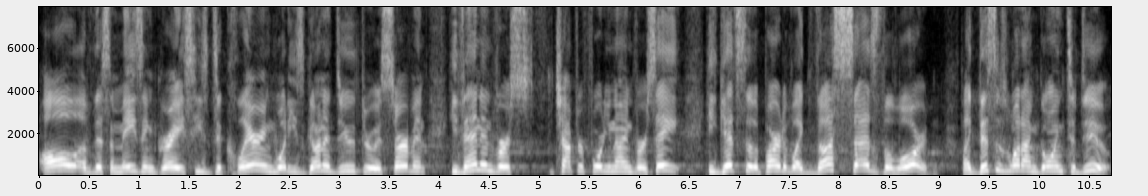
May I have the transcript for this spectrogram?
all of this amazing grace. He's declaring what he's going to do through his servant. He then, in verse chapter 49, verse 8, he gets to the part of like, Thus says the Lord. Like, this is what I'm going to do.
